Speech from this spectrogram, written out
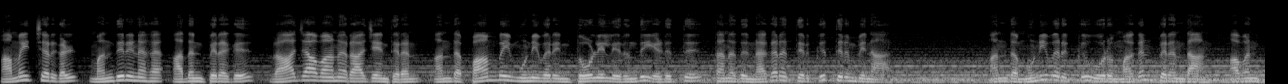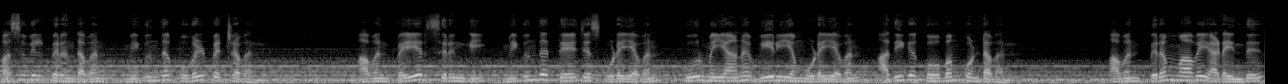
அமைச்சர்கள் மந்திரினக அதன் பிறகு ராஜாவான ராஜேந்திரன் அந்த பாம்பை முனிவரின் தோளில் இருந்து எடுத்து தனது நகரத்திற்கு திரும்பினார். அந்த முனிவருக்கு ஒரு மகன் பிறந்தான். அவன் பசுவில் பிறந்தவன் மிகுந்த புகழ் பெற்றவன். அவன் பெயர் சிருங்கி மிகுந்த தேஜஸ் உடையவன் கூர்மையான வீரியம் உடையவன் அதிக கோபம் கொண்டவன். அவன் பிரம்மாவை அடைந்து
